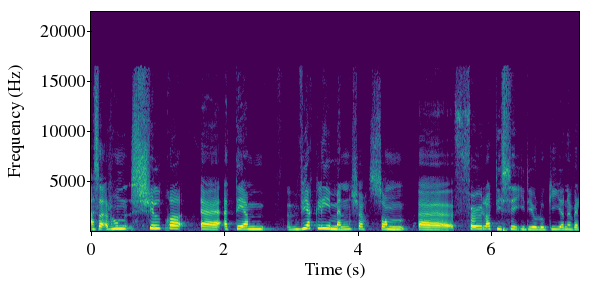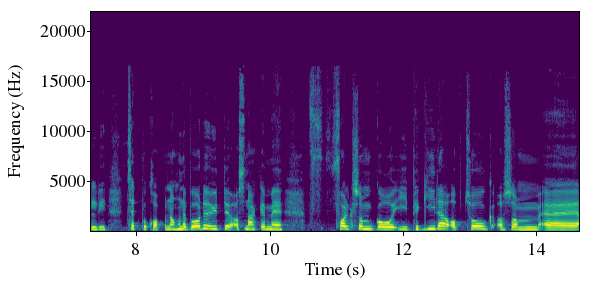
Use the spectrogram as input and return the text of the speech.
altså, hun skildrer uh, at det er virkelige mennesker som uh, føler disse ideologiene veldig tett på kroppen. Og hun er både ute og snakker med folk som går i Pegida-opptog, og som øh,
